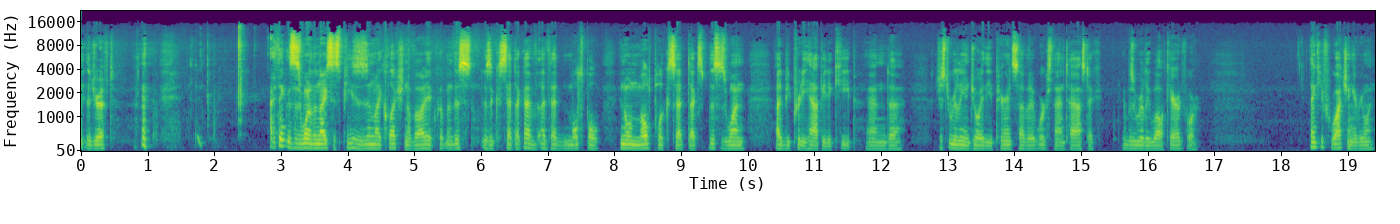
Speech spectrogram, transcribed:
Get the drift. I think this is one of the nicest pieces in my collection of audio equipment. This is a cassette deck. I've, I've had multiple and owned multiple cassette decks. This is one I'd be pretty happy to keep and uh, just really enjoy the appearance of it. It works fantastic. It was really well cared for. Thank you for watching everyone.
